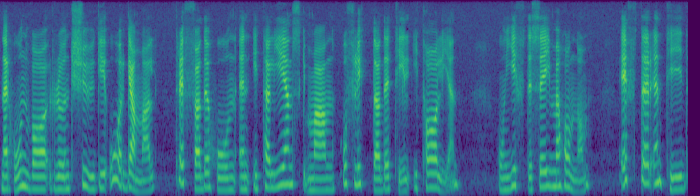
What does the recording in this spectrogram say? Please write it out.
När hon var runt 20 år gammal träffade hon en italiensk man och flyttade till Italien. Hon gifte sig med honom. Efter en tid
